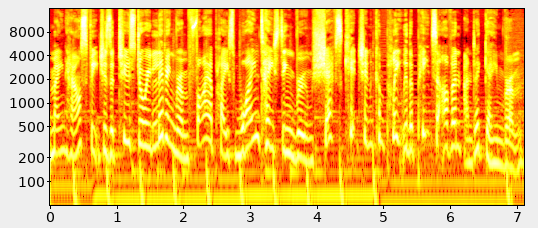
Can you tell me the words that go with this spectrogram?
The main house features a two story living room, fireplace, wine tasting room, chef's kitchen complete with a pizza oven, and a game room.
